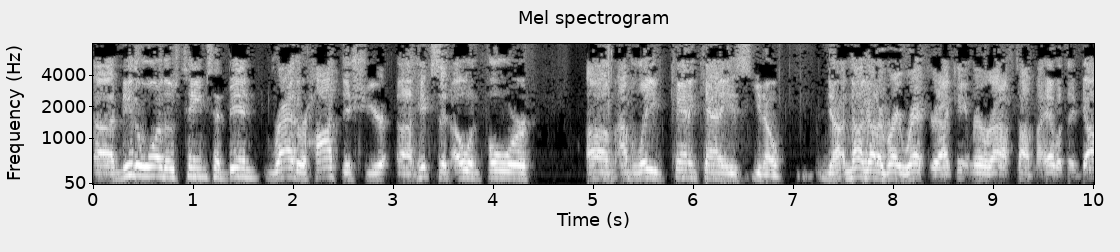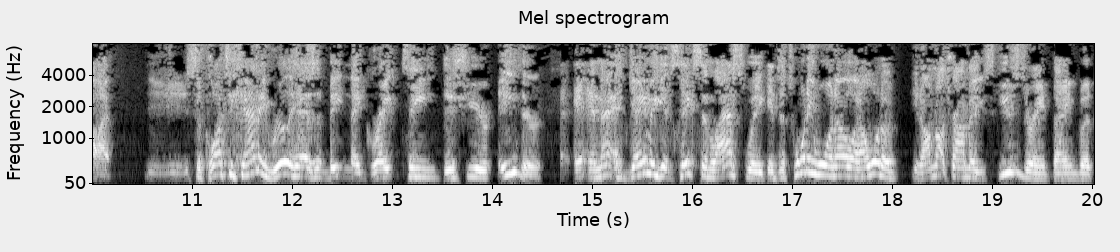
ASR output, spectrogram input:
uh, neither one of those teams have been rather hot this year. Uh, Hixson 0 and 4, um, I believe Cannon County's, you know, not got a great record. I can't remember right off the top of my head what they've got. Sequatchie County really hasn't beaten a great team this year either. And that game against Hixson last week, it's a 21-0, and I want to, you know, I'm not trying to make excuses or anything, but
